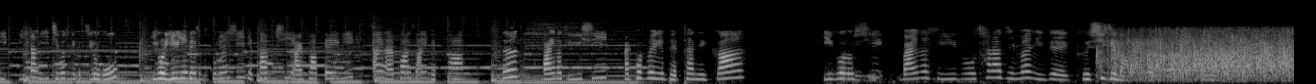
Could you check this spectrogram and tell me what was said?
이, 2랑 2 집어주니까 지우고 이걸 1에 대해서 묶으면 C 베타 C 알파 빼기 사인 알파 사인 베타는 마이너스 2C 알파 빼기 베타니까 이거 C 마이너스 2로 사라지면 이제 그 식이 나와요.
